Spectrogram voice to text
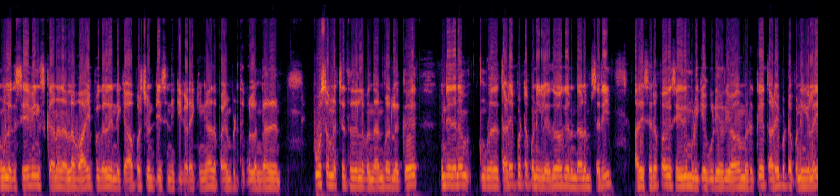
உங்களுக்கு சேவிங்ஸ்க்கான நல்ல வாய்ப்புகள் இன்னைக்கு ஆப்பர்ச்சுனிட்டிஸ் இன்னைக்கு கிடைக்குங்க. அதை பயன்படுத்திக் கொள்ளுங்கள். பூசம் நட்சத்திரத்தில் வந்த நண்பர்களுக்கு இன்றைய தினம் உங்களது தடைப்பட்ட பணிகள் எதுவாக இருந்தாலும் சரி அதை சிறப்பாக செய்து முடிக்கக்கூடிய ஒரு யோகம் இருக்கு. தடைப்பட்ட பணிகளை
